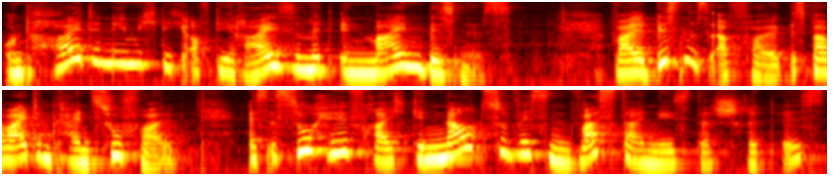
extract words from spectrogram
Und heute nehme ich dich auf die Reise mit in mein Business. Weil Businesserfolg ist bei weitem kein Zufall. Es ist so hilfreich, genau zu wissen, was dein nächster Schritt ist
